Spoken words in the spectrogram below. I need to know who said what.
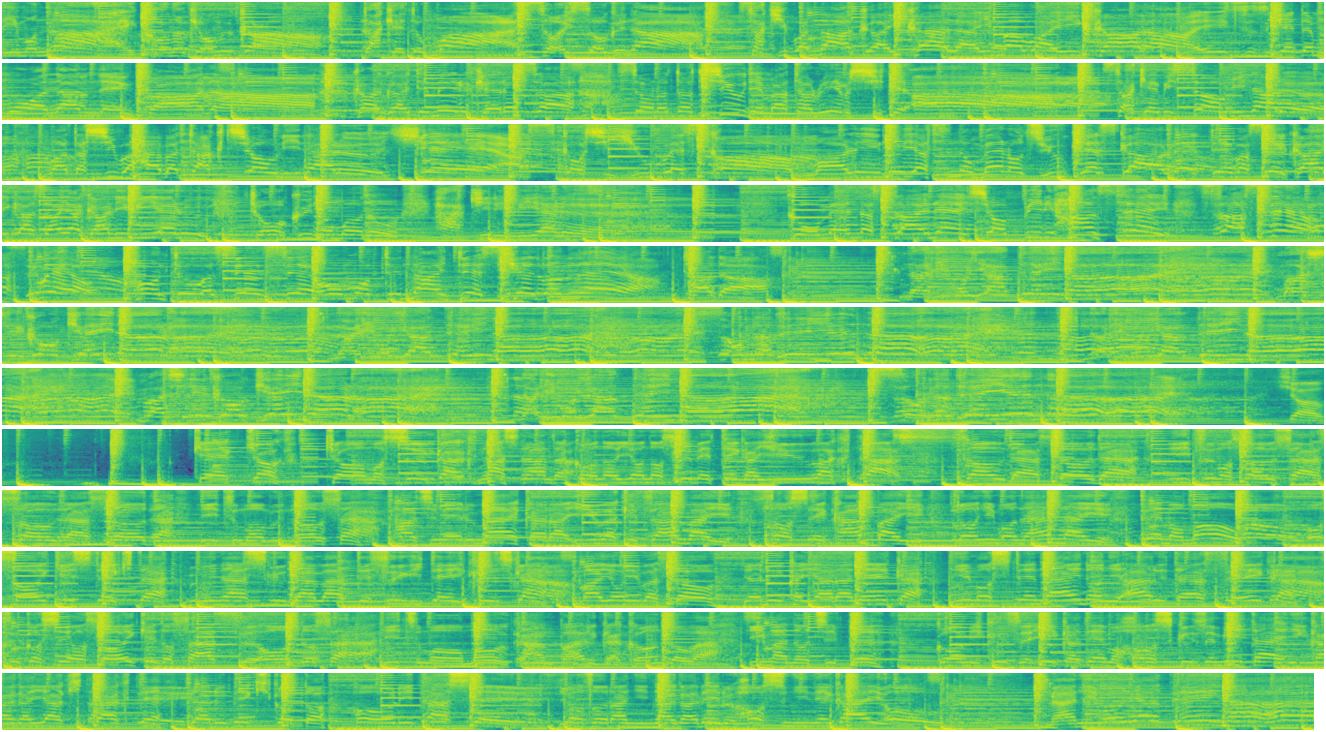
Speaker 1: 何もないこの業務感だけどまあそう急ぐな先は長いから今はいいかな言い続けてもう何年かな考えてみるけどさその途中でまたリブしてああ叫びそうになる。私は羽ばたく蝶になる。充血がれては世界が鮮やかに見える。遠くのものはっきり見える。ごめんなさいね。ちょっぴり反省。させ。よ Well 本当は全然思ってないですけどね。ただ
Speaker 2: 結局今日も数学なしなんだ。この世の全てが誘惑だ。そうだそうだ。いつもそうさ。そうだそうだ。いつも無能さ。始める前から言い訳三昧。そして乾杯。どうにもなんない。でももう遅い気してきた。虚しく黙って過ぎていく時間。迷いはそう。やるかやらねえか。にもしてないのにある達成感。少し遅いけど察す温度差いつも思う頑張るか今度は今の自分ゴミくず以下でも星くずみたいに輝きたくてやるべきこと放り出して夜空に流れる星に願いを何もやっていない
